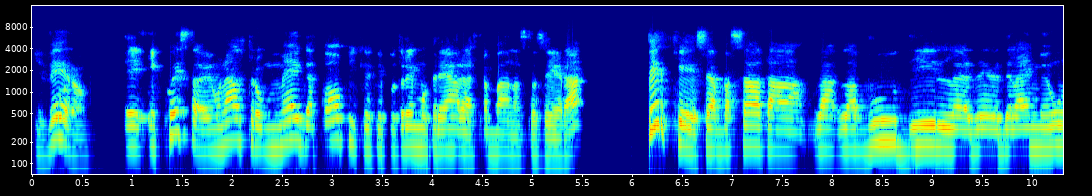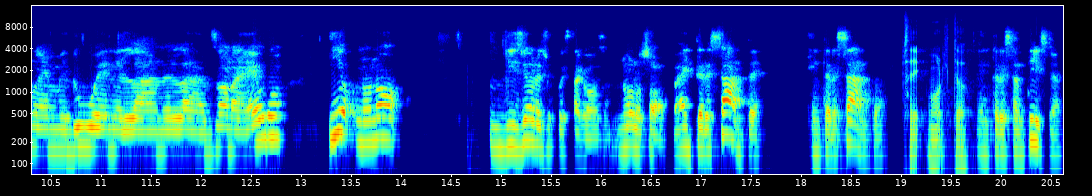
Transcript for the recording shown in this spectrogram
è vero. E, e, questo è un altro mega topic che potremmo creare a Cabana stasera. Perché si è abbassata la, la V deal de, della M1 e M2 nella, nella zona euro? Io non ho visione su questa cosa, non lo so, ma è interessante. È interessante. Sì, molto. È interessantissimo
